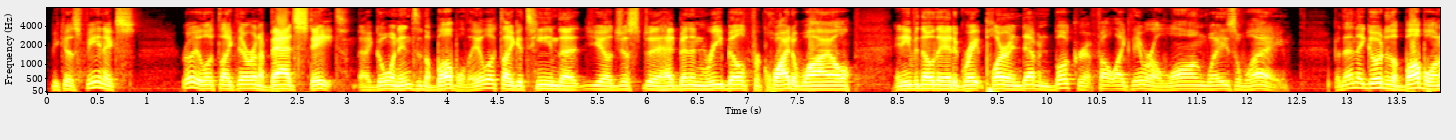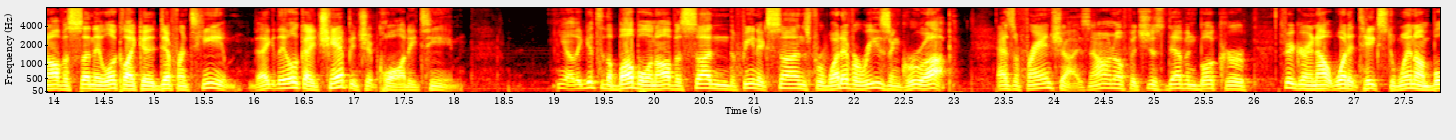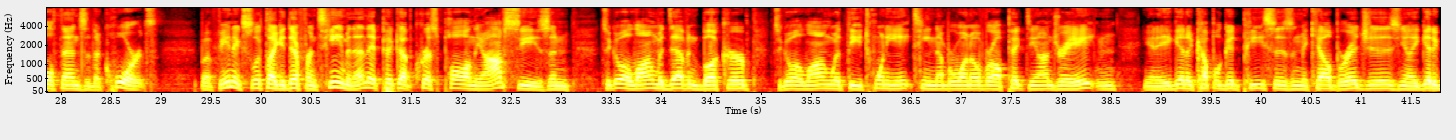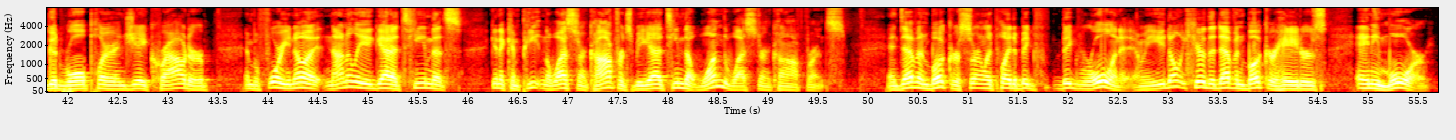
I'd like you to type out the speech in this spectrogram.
because Phoenix really looked like they were in a bad state uh, going into the bubble. They looked like a team that you know just uh, had been in rebuild for quite a while, and even though they had a great player in Devin Booker, it felt like they were a long ways away. But then they go to the bubble, and all of a sudden they look like a different team. They, they look like a championship quality team. You know, they get to the bubble, and all of a sudden the Phoenix Suns, for whatever reason, grew up as a franchise. And I don't know if it's just Devin Booker figuring out what it takes to win on both ends of the court but Phoenix looked like a different team, and then they pick up Chris Paul in the offseason to go along with Devin Booker, to go along with the 2018 number one overall pick, DeAndre Ayton. You know, you get a couple good pieces in Mikal Bridges, you know, you get a good role player in Jae Crowder. And before you know it, not only you got a team that's going to compete in the Western Conference, but you got a team that won the Western Conference. And Devin Booker certainly played a big, big role in it. I mean, you don't hear the Devin Booker haters anymore.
